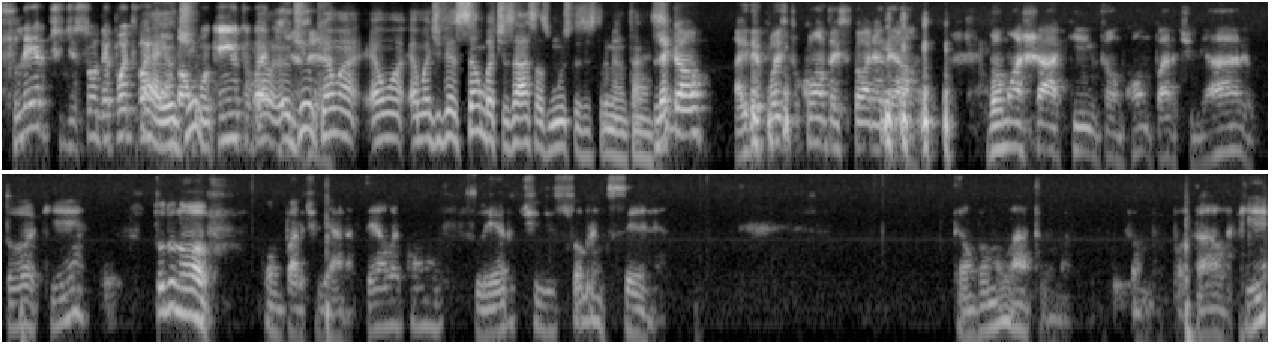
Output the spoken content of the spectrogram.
flerte de som. Depois tu vai é, contar digo, um pouquinho, tu vai. Eu, eu digo que é uma, é, uma, é uma diversão batizar essas músicas instrumentais. Legal. Aí depois tu conta a história dela. Vamos achar aqui, então, compartilhar. Eu estou aqui. Tudo novo. Compartilhar a tela com flerte de sobrancelha. Então vamos lá, turma. Vamos botá-la aqui.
